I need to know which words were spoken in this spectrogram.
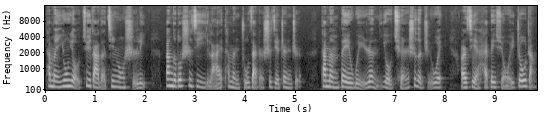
他们拥有巨大的金融实力。”半个多世纪以来，他们主宰着世界政治。他们被委任有权势的职位，而且还被选为州长、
